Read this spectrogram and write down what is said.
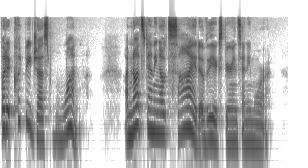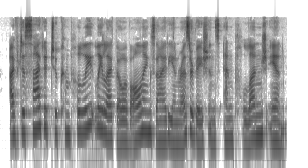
but it could be just one. I'm not standing outside of the experience anymore. I've decided to completely let go of all anxiety and reservations and plunge in.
